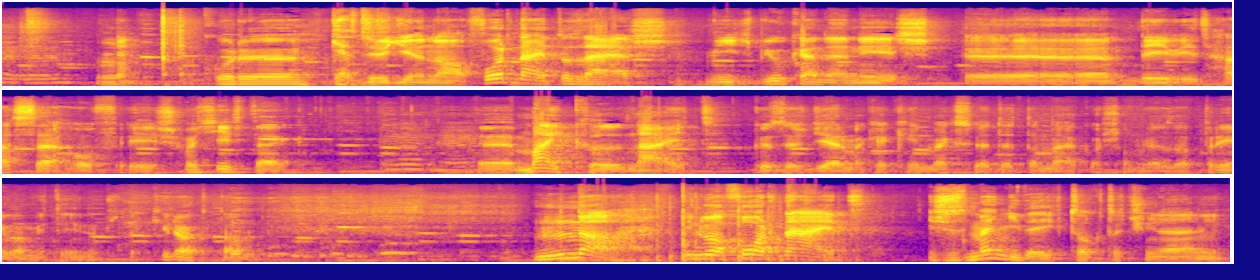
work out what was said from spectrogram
Mm-mm. Na, akkor ö, kezdődjön a Fortnite-ozás, Mitch Buchanan és ö, David Hasselhoff és hogy hívták? Ö, Michael Knight közös gyermekeként megszületett a melkasomra ez a prém, amit én most kiraktam. Na, indul a Fortnite! És ez mennyi ideig szokta csinálni?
